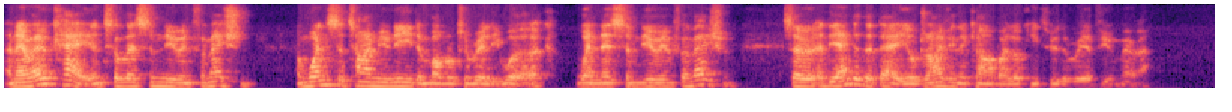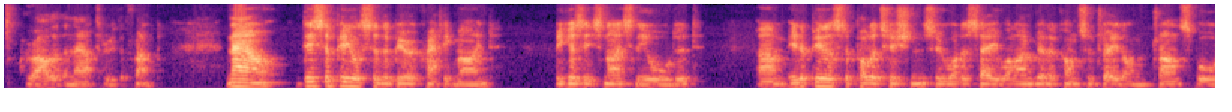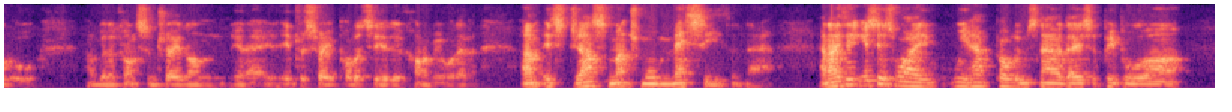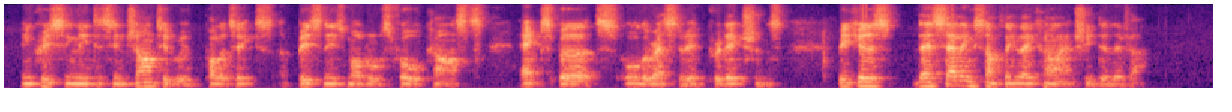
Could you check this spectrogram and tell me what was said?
And they're okay until there's some new information. And when's the time you need a model to really work? When there's some new information. So at the end of the day, you're driving the car by looking through the rear view mirror rather than out through the front. Now, this appeals to the bureaucratic mind because it's nicely ordered. Um, it appeals to politicians who want to say, well, I'm going to concentrate on transport or I'm going to concentrate on, you know, interest rate policy of the economy or whatever. Um, it's just much more messy than that. And I think this is why we have problems nowadays that people are increasingly disenchanted with politics, business models, forecasts, experts, all the rest of it, predictions, because they're selling something they can't actually deliver.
